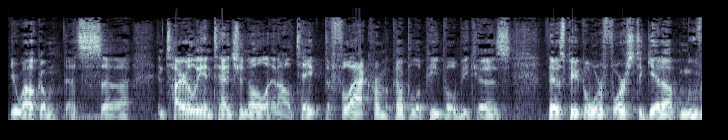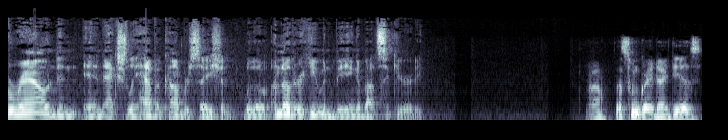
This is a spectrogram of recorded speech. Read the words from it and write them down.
you're welcome. That's uh, entirely intentional. And I'll take the flack from a couple of people because those people were forced to get up, move around, and, and actually have a conversation with a, another human being about security. Wow, that's some great ideas.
